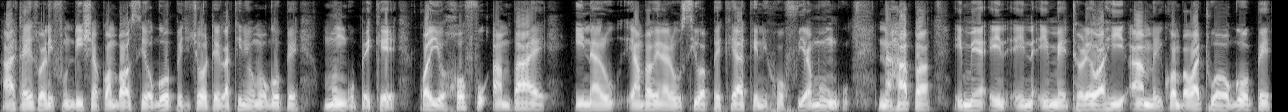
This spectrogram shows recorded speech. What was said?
Hata Yesu alifundisha kwamba wasiogope chochote, lakini wamwogope Mungu pekee. Kwa hiyo hofu ambaye inaru, ambayo inaruhusiwa peke yake ni hofu ya Mungu, na hapa ime, in, imetolewa hii amri kwamba watu waogope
